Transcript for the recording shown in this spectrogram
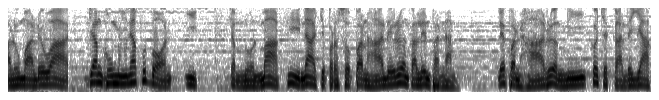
อนุมานได้ว่ายังคงมีนักฟุตบอลอีกจำนวนมากที่น่าจะประสบปัญหาในเรื่องการเล่นพนัน และปัญหาเรื่องนี้ก็จะการได้ยาก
